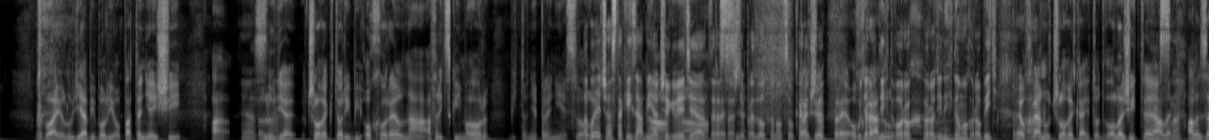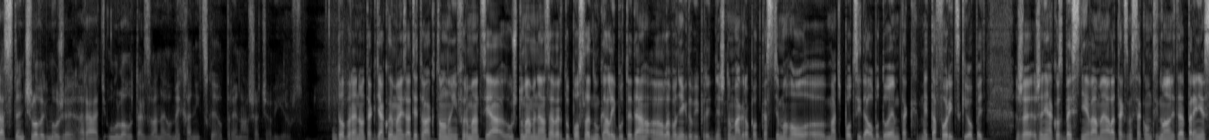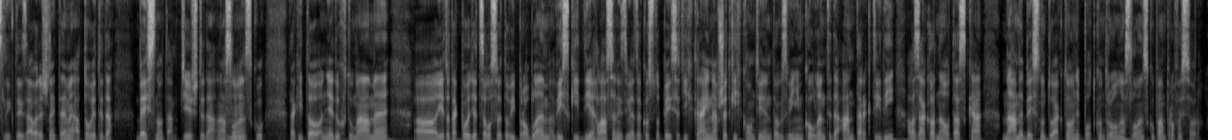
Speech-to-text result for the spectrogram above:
lebo aj ľudia by boli opatenejší a Jasné. ľudia, človek, ktorý by ochorel na africký mor, by to nepreniesol. Lebo je čas takých zabíjačiek, no, viete, no, a teraz presne. sa ešte pred Veľkonocou Takže pre ochranu, bude na tých dvoroch, rodinných domoch robiť. Pre ochranu a... človeka je to dôležité, no, ale, ale zase ten človek môže hrať úlohu tzv. mechanického prenášača vírusu. Dobre, no tak ďakujem aj za tieto aktuálne informácie. A už tu máme na záver tú poslednú galibu teda, e, lebo niekto by pri dnešnom agropodcaste mohol e, mať pocit alebo dojem tak metaforicky opäť, že, že nejako zbesnievame, ale tak sme sa kontinuálne teda preniesli k tej záverečnej téme a to je teda besnota. Tiež teda na mhm. Slovensku mm. takýto neduch tu máme. E, je to tak povedať celosvetový problém. Výskyt je hlásený z viac ako 150 krajín na všetkých kontinentoch, s výnimkou len teda Antarktídy, ale základná otázka, máme besnotu aktuálne pod kontrolou kontrolou na Slovensku, pán profesor?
